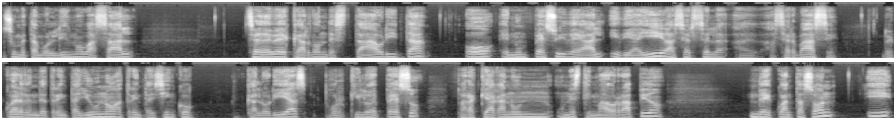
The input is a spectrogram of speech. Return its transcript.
su metabolismo basal se debe de quedar donde está ahorita o en un peso ideal y de ahí hacerse hacer base. Recuerden, de 31 a 35 calorías por kilo de peso para que hagan un, un estimado rápido de cuántas son y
